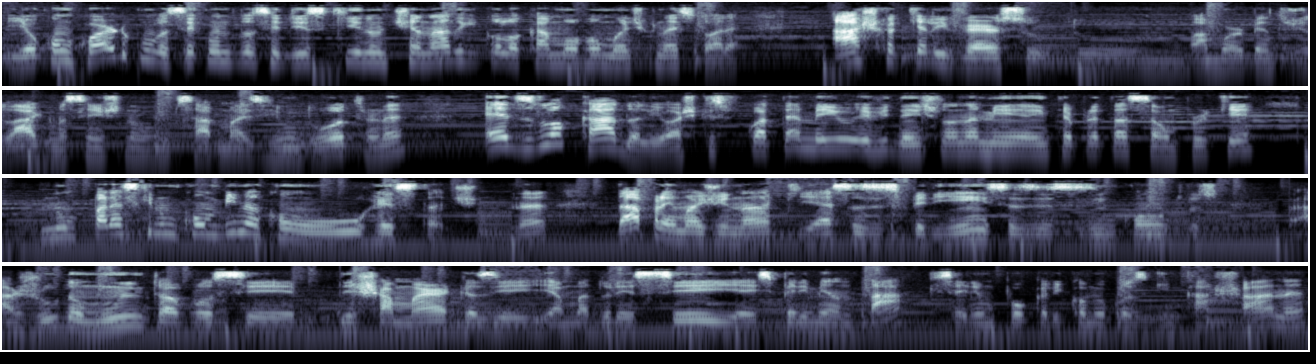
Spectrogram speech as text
E eu concordo com você quando você diz que não tinha nada que colocar amor romântico na história. Acho que aquele verso do Amor Bento de Lágrimas, se a gente não sabe mais um do outro, né? É deslocado ali. Eu acho que isso ficou até meio evidente lá na minha interpretação, porque não parece que não combina com o restante, né? Dá para imaginar que essas experiências, esses encontros ajudam muito a você deixar marcas e, e, amadurecer e experimentar, que seria um pouco ali como eu consegui encaixar, né,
